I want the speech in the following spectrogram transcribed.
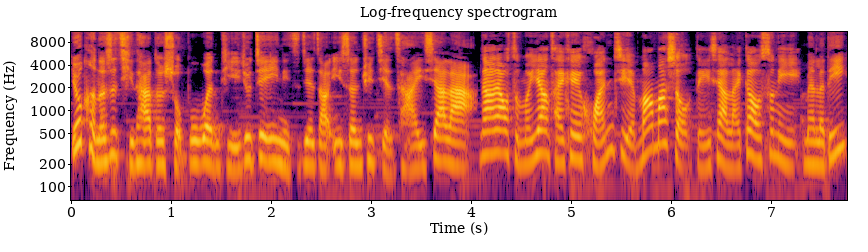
有可能是其他的手部问题，就建议你直接找医生去检查一下啦。那要怎么样才可以缓解妈妈手？等一下来告诉你，Melody。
